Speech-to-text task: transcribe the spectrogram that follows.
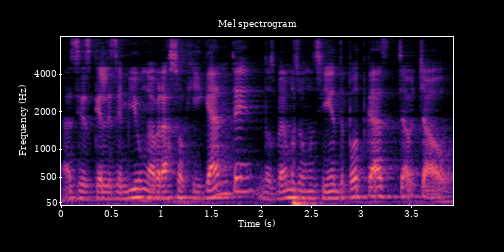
Así es que les envío un abrazo gigante. Nos vemos en un siguiente podcast. Chao, chao.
